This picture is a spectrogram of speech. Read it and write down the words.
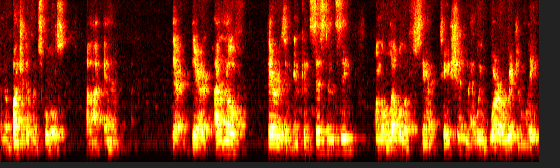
in a bunch of different schools, uh, and there, there, I don't know if there is an inconsistency on the level of sanitation that we were originally,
